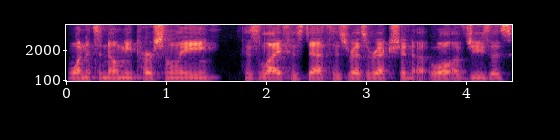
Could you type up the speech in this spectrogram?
wanted to know me personally, his life, his death, his resurrection, uh, well, of Jesus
